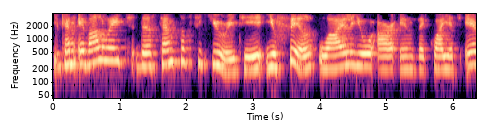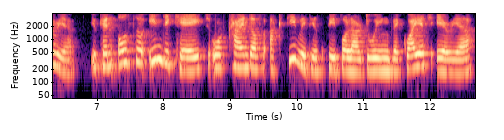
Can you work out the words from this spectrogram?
You can evaluate the sense of security you feel while you are in the quiet area. You can also indicate what kind of activities people are doing in the quiet area,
